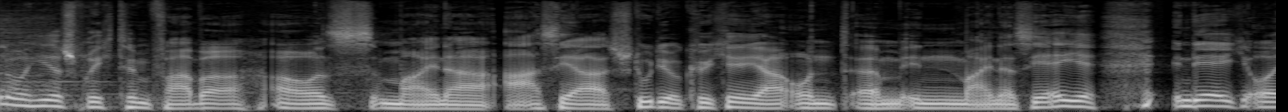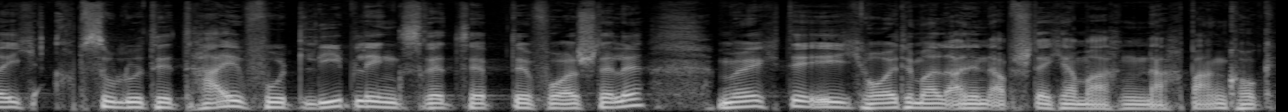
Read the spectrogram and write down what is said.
Hallo, hier spricht Tim Faber aus meiner Asia-Studioküche, ja, und ähm, in meiner Serie, in der ich euch absolute Thai-Food-Lieblingsrezepte vorstelle, möchte ich heute mal einen Abstecher machen nach Bangkok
